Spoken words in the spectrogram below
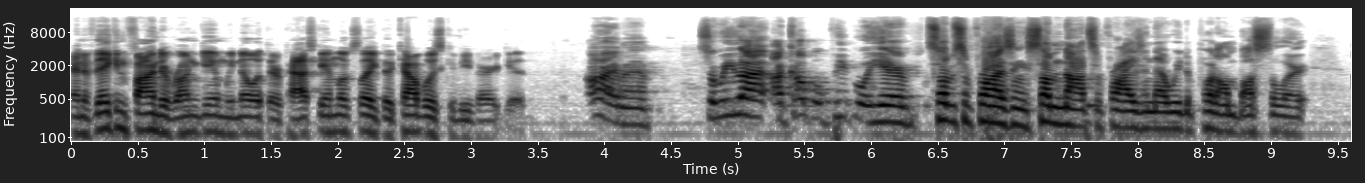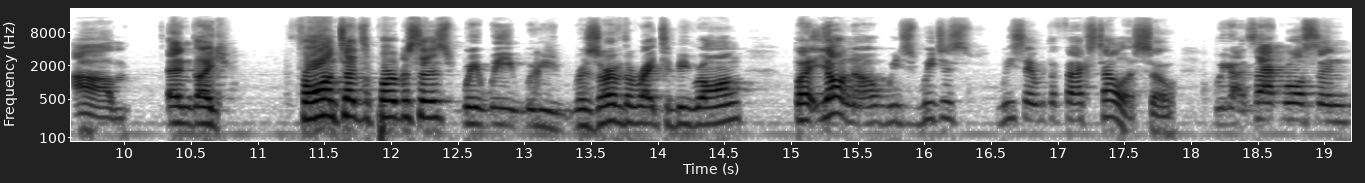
And if they can find a run game, we know what their pass game looks like. The Cowboys could be very good. All right, man. So we got a couple people here, some surprising, some not surprising that we to put on bust alert. Um, and like for all intents and purposes, we, we we reserve the right to be wrong. But y'all know we just we just we say what the facts tell us. So we got Zach Wilson,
